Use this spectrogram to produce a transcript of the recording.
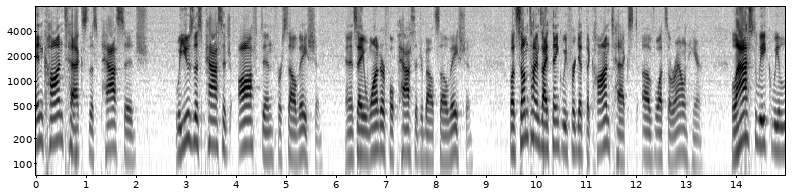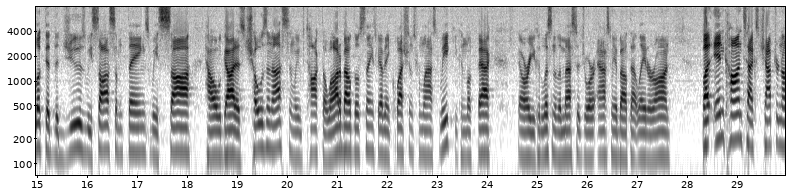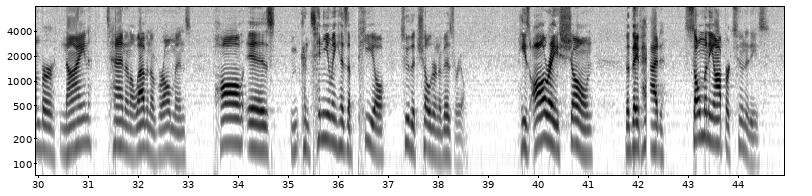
in context, this passage, we use this passage often for salvation. And it's a wonderful passage about salvation. But sometimes I think we forget the context of what's around here. Last week we looked at the Jews. We saw some things. We saw how God has chosen us, and we've talked a lot about those things. If you have any questions from last week, you can look back or you could listen to the message or ask me about that later on. But in context, chapter number 9, 10, and 11 of Romans, Paul is continuing his appeal to the children of Israel. He's already shown that they've had so many opportunities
